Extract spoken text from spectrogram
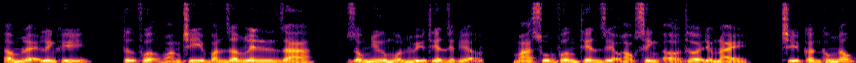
Âm lệ linh khí, tự phượng hoàng chi văn dâng lên ra, giống như muốn hủy thiên diệt địa, mà xuống phương thiên diệu học sinh ở thời điểm này, chỉ cần không nốc,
